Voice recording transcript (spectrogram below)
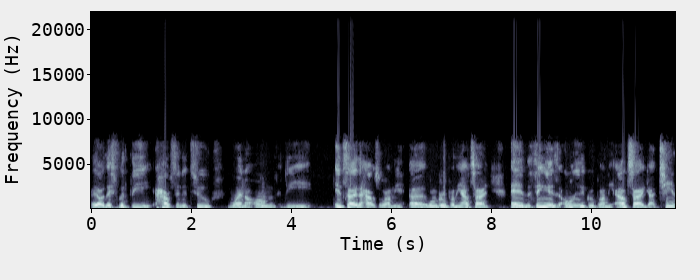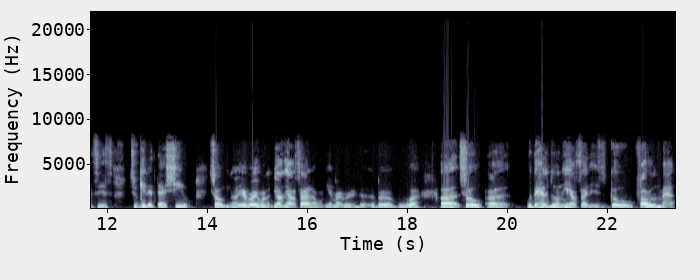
you know, they split the house into two. One on the inside the house, one on the uh, one group on the outside. And the thing is, only the group on the outside got chances to get at that shield. So, you know, everybody wanted to be on the outside. I want to get murdered. Blah, blah, blah. Uh, so, uh, what they had to do on the outside is go follow the map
